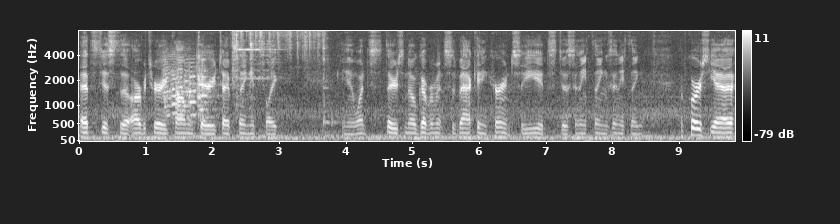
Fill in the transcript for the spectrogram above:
that's just the arbitrary commentary type thing. It's like, you know, once there's no government to back any currency, it's just anything's anything. Of course, yeah,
